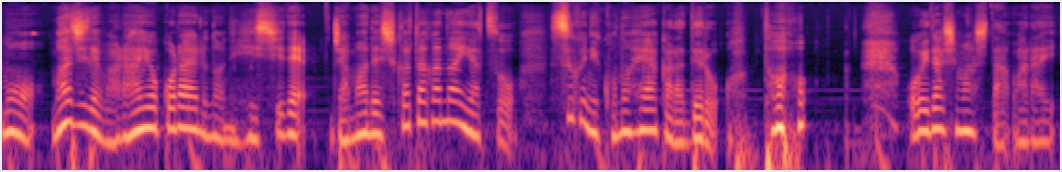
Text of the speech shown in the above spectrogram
もうマジで笑いをこらえるのに必死で邪魔で仕方がないやつをすぐにこの部屋から出ろと追い出しました、笑い。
